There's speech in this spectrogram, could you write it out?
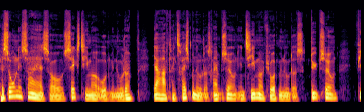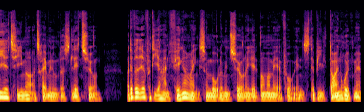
Personligt så har jeg sovet 6 timer og 8 minutter. Jeg har haft 50 minutters remsøvn, 1 time og 14 minutters dyb søvn, 4 timer og 3 minutters let søvn. Og det ved jeg, fordi jeg har en fingerring, som måler min søvn og hjælper mig med at få en stabil døgnrytme.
